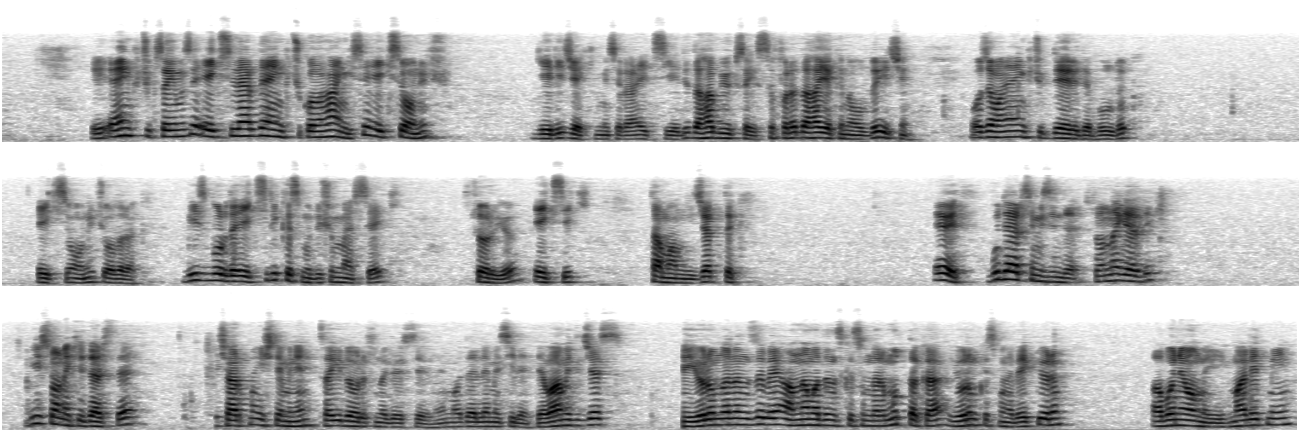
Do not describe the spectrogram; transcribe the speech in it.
E en küçük sayımızı eksilerde en küçük olan hangisi? Eksi 13 gelecek. Mesela eksi 7 daha büyük sayı. Sıfıra daha yakın olduğu için. O zaman en küçük değeri de bulduk. Eksi 13 olarak. Biz burada eksili kısmı düşünmezsek soruyu eksik tamamlayacaktık. Evet, bu dersimizin de sonuna geldik. Bir sonraki derste çarpma işleminin sayı doğrusunda gösterimini, modellemesiyle devam edeceğiz. E, Yorumlarınızı ve anlamadığınız kısımları mutlaka yorum kısmına bekliyorum. Abone olmayı ihmal etmeyin.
